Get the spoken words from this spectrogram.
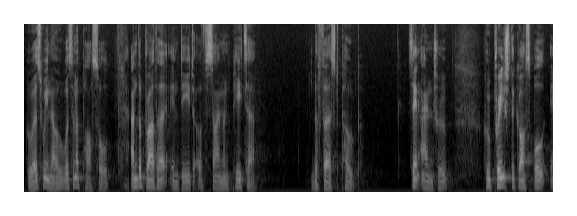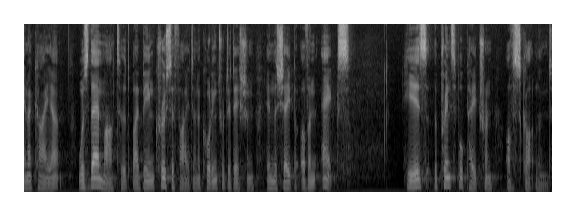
who, as we know, was an apostle and the brother, indeed, of Simon Peter, the first pope. Saint Andrew, who preached the gospel in Achaia, was there martyred by being crucified, and according to tradition, in the shape of an X he is the principal patron of Scotland.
